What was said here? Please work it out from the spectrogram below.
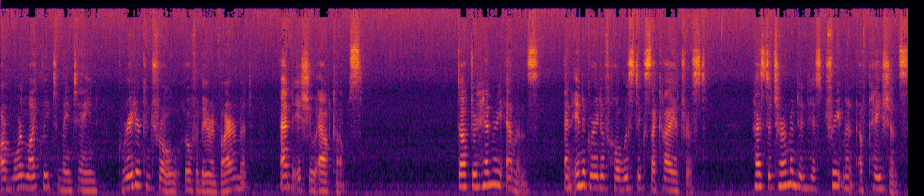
are more likely to maintain greater control over their environment and issue outcomes. Dr. Henry Emmons, an integrative holistic psychiatrist, has determined in his treatment of patients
